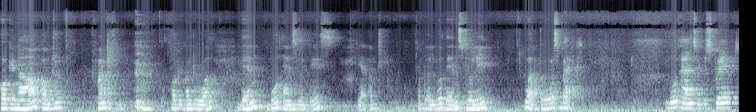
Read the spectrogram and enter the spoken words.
okay now come to front okay come to the wall. Then both hands like this. Yeah up to, up to elbow then slowly walk towards back. Both hands will be straight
